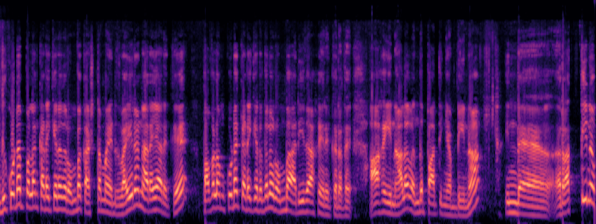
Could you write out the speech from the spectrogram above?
இது கூட இப்போல்லாம் கிடைக்கிறது ரொம்ப கஷ்டமாயிடுது. வைரம் நிறையா இருக்குது பவளம் கூட கிடைக்கிறதுல ரொம்ப அரிதாக இருக்கிறது. ஆகையினால வந்து பார்த்தீங்க அப்படின்னா இந்த ரத்தின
